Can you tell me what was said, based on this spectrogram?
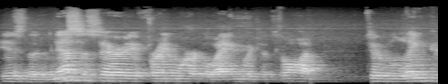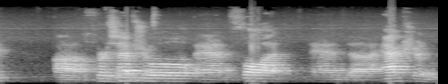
is the necessary framework, language, and so on to link perceptual and thought and action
